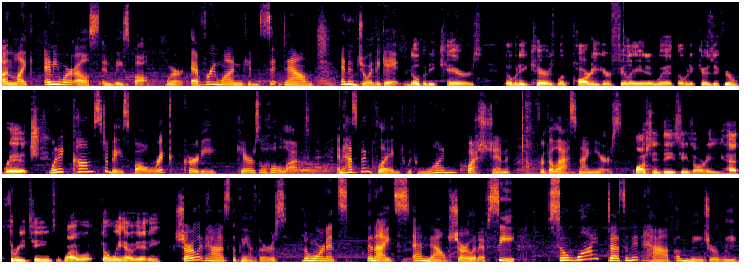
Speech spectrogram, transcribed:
unlike anywhere else in baseball, where everyone can sit down and enjoy the game. Nobody cares. Nobody cares what party you're affiliated with. Nobody cares if you're rich. When it comes to baseball, Rick Curti cares a whole lot and has been plagued with one question for the last nine years. Washington, D.C.'s already had three teams. Why don't we have any? Charlotte has the Panthers, the Hornets, the Knights, and now Charlotte FC. So why doesn't it have a major league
